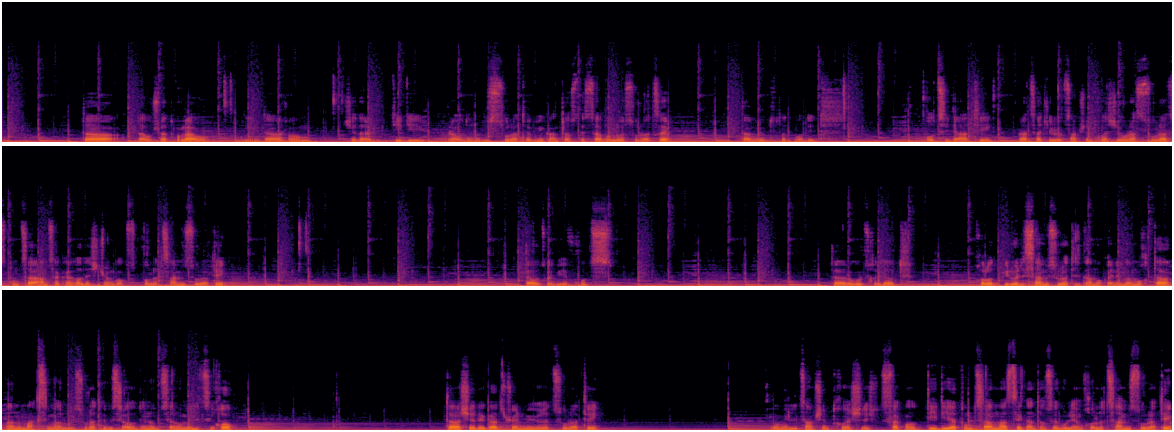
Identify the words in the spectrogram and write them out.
და დავუშვათ კვლავ გვინდა რომ შედარებით დიდი რაოდენობის სურათები განთავსდეს საბოლოო სურათზე და მივდოდეთ მოდით 20 და 10, რაც საჭიროა ამ შემთხვევაში 200 სურათს, თუმცა ამ საკაღალეში ჩვენ გვაქვს მხოლოდ 3 სურათი. დავუწევი F5-ს. და როგორც ხედავთ, მხოლოდ პირველი სამი სურათის გამოყენება მოხდა, ანუ მაქსიმალური სურათების რაოდენობისა, რომელიც იყო. და შედეგად ჩვენ მივიღეთ სურათი, რომელიც ამ შემთხვევაში საკმაოდ დიდია, თუმცა მასზე განთავსებულია მხოლოდ სამი სურათი.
